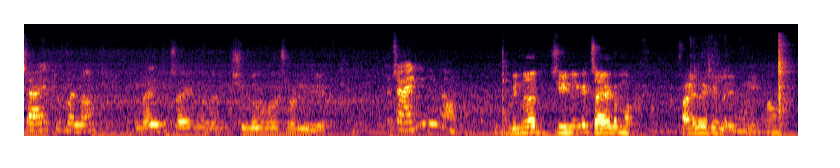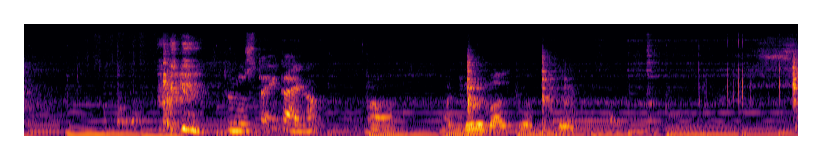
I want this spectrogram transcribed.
चाय तो बना। मैं तो चाय मैंने शुगर वुगर छोड़ी हुई है। चाय नहीं पीना बिना चीनी के चाय का म- फ़ायदा की लाइफ नहीं तू नुस्ता ही खाएगा हाँ अंडे उबाल के और ब्रेड वो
